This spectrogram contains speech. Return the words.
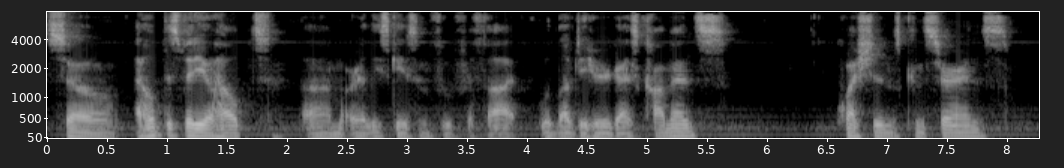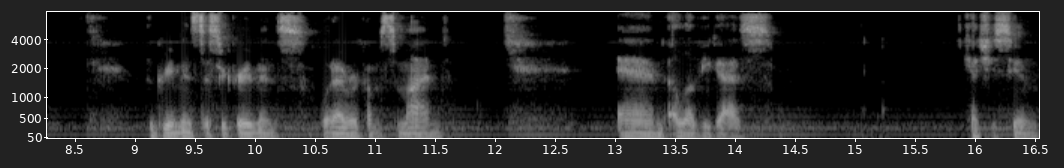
So I hope this video helped, um, or at least gave some food for thought. Would love to hear your guys' comments, questions, concerns, agreements, disagreements, whatever comes to mind. And I love you guys. Catch you soon.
